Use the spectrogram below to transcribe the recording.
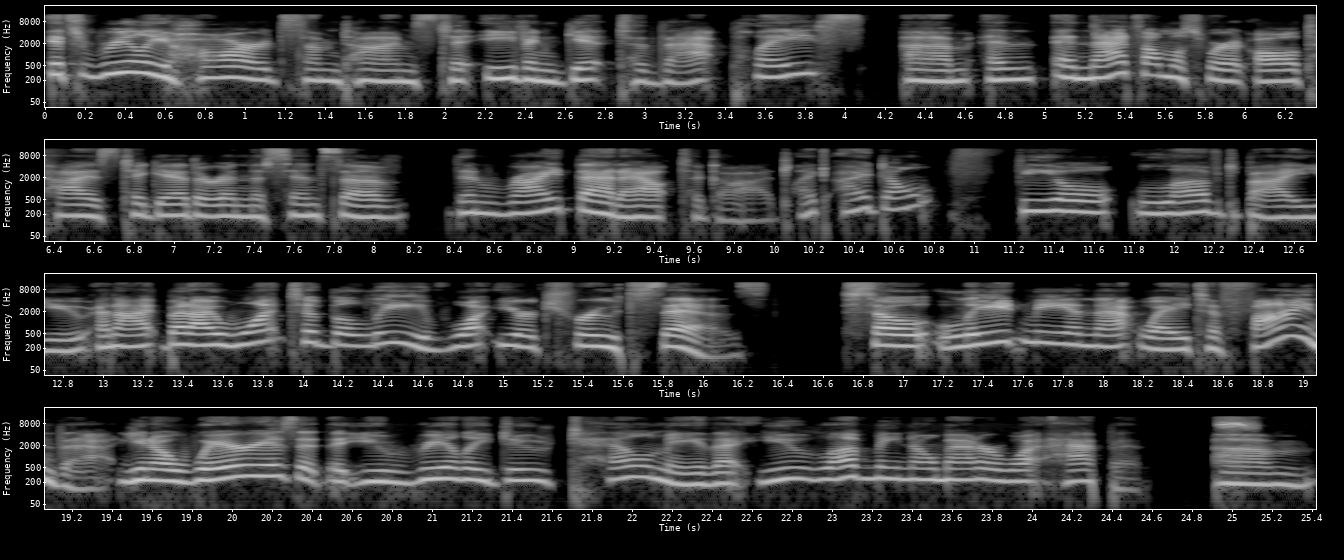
It's really hard sometimes to even get to that place um, and and that's almost where it all ties together in the sense of then write that out to God. Like I don't feel loved by you and I but I want to believe what your truth says. So lead me in that way to find that. You know, where is it that you really do tell me that you love me no matter what happens? Um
